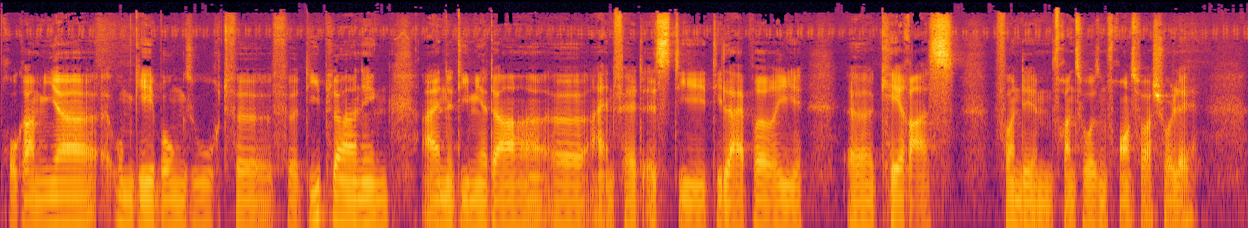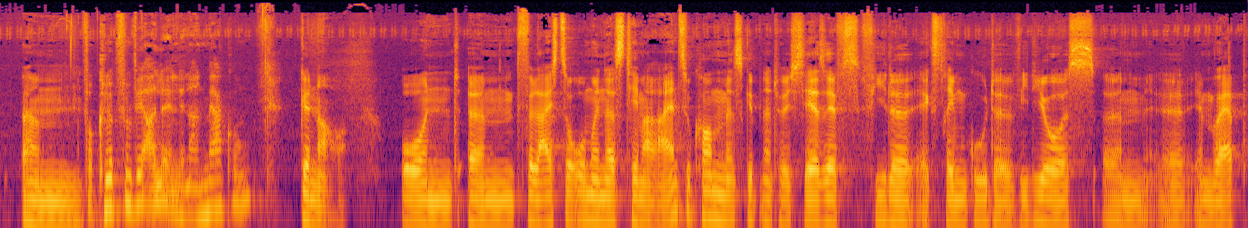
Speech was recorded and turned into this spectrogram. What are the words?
Programmierumgebung sucht für, für Deep Learning. Eine, die mir da äh, einfällt, ist die, die Library äh, Keras von dem Franzosen François Chollet. Ähm, Verknüpfen wir alle in den Anmerkungen. Genau. Und ähm, vielleicht so, um in das Thema reinzukommen, es gibt natürlich sehr, sehr viele extrem gute Videos ähm, äh, im Web.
